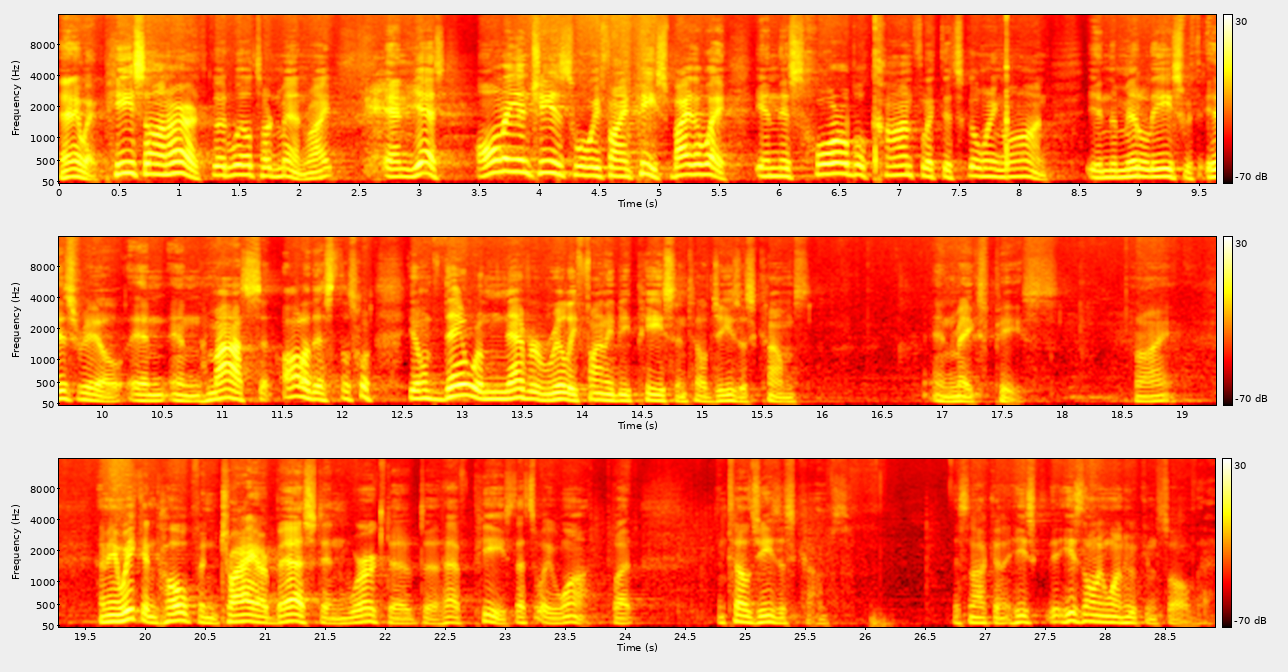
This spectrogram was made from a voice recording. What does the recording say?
Anyway, peace on earth, goodwill toward men, right? And yes, only in Jesus will we find peace. By the way, in this horrible conflict that's going on in the Middle East with Israel and, and Hamas and all of this, those, you know, there will never really finally be peace until Jesus comes and makes peace, right? I mean, we can hope and try our best and work to, to have peace. That's what we want. But until Jesus comes, it's not going to, he's, he's the only one who can solve that.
